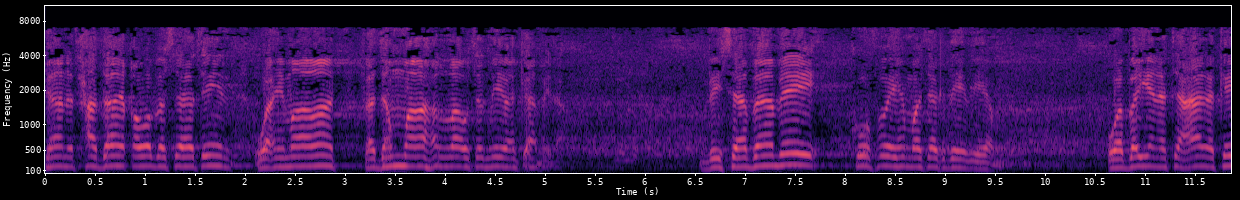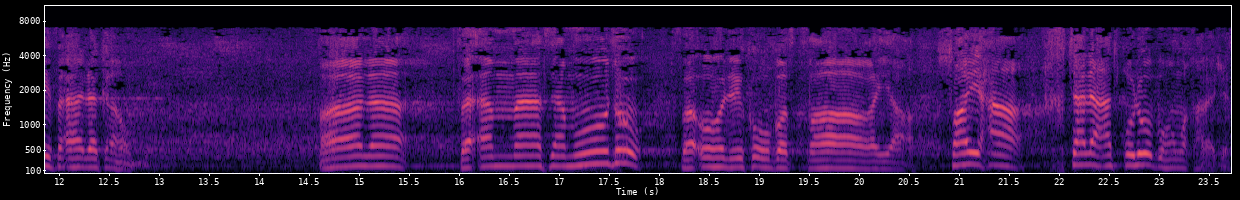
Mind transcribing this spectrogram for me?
كانت حدائق وبساتين وعمارات فدمرها الله تدميرا كاملا بسبب كفرهم وتكذيبهم وبين تعالى كيف أهلكهم. قال فأما ثمود فأهلكوا بالطاغية. صيحة اختلعت قلوبهم وخرجت.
